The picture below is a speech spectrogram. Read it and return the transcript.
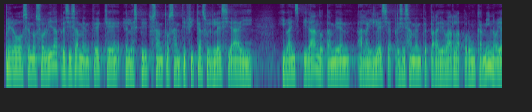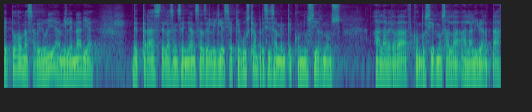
pero se nos olvida precisamente que el Espíritu Santo santifica su iglesia y, va inspirando también a la iglesia precisamente para llevarla por un camino. Y hay toda una sabiduría milenaria detrás de las enseñanzas de la iglesia que buscan precisamente conducirnos a la verdad, conducirnos a a la libertad.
